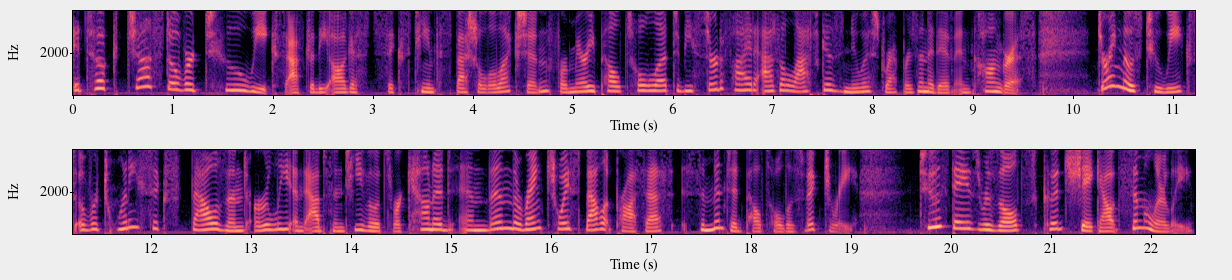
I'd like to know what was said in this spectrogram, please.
It took just over two weeks after the August 16th special election for Mary Peltola to be certified as Alaska's newest representative in Congress. During those two weeks, over 26,000 early and absentee votes were counted, and then the ranked choice ballot process cemented Peltola's victory. Tuesday's results could shake out similarly.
